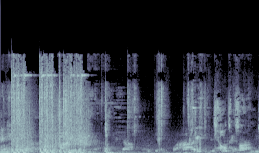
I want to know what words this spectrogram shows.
Enemy. Kill confirmed.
